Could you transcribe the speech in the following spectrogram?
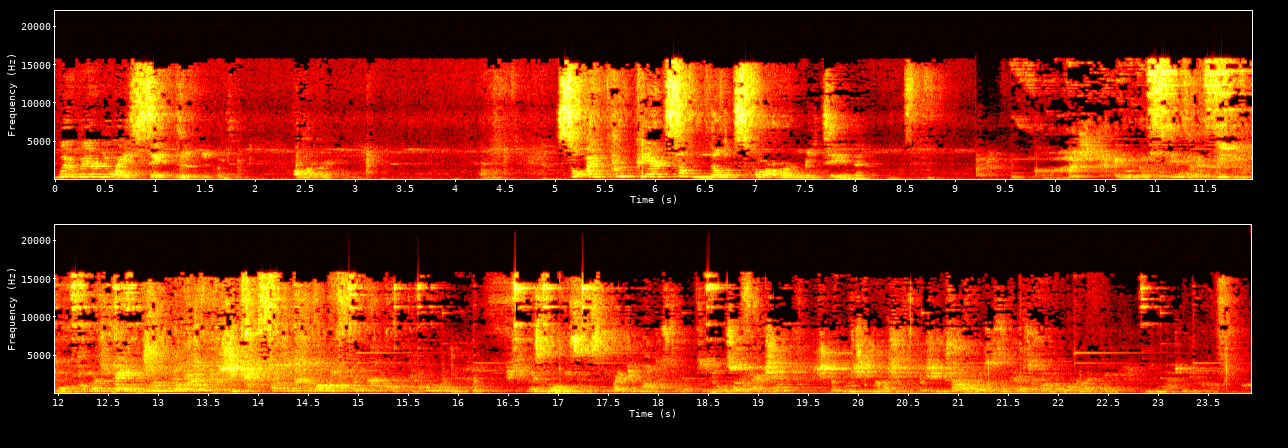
Where, where do I sit? You can see. All right. So I prepared some notes for our meeting. Gosh, I would have seen it. See, well, how much better? She Miss Maurice, this right, you want us to, to lose our friendship? When she, when she, she traveled to some place around the world, I think, know how to do Shh.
